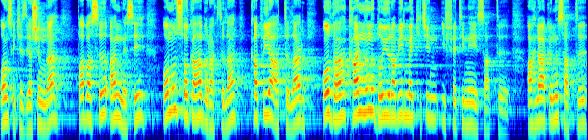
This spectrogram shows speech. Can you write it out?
18 yaşında babası, annesi onu sokağa bıraktılar, kapıya attılar. O da karnını doyurabilmek için iffetini sattı, ahlakını sattı,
